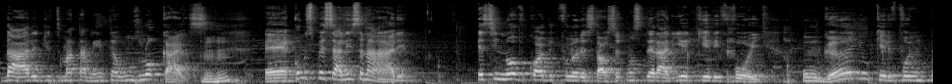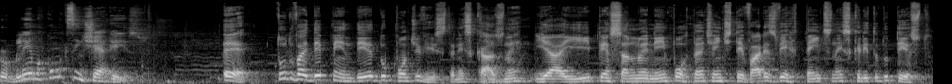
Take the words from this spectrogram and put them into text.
da área de desmatamento em alguns locais. Uhum. É, como especialista na área, esse novo Código Florestal, você consideraria que ele foi um ganho, que ele foi um problema? Como que se enxerga isso? É, tudo vai depender do ponto de vista, nesse caso, Sim. né? E aí, pensando no Enem, é importante a gente ter várias vertentes na escrita do texto.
